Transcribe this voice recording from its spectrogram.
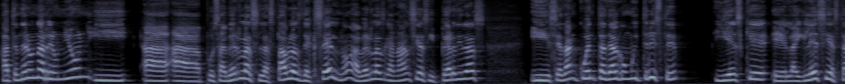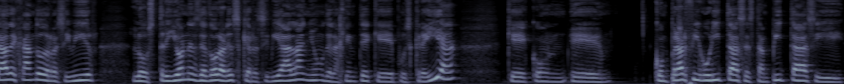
a tener una reunión y a, pues a ver las, las tablas de Excel, ¿no? A ver las ganancias y pérdidas y se dan cuenta de algo muy triste y es que eh, la iglesia está dejando de recibir los trillones de dólares que recibía al año de la gente que pues creía que con eh, comprar figuritas, estampitas y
